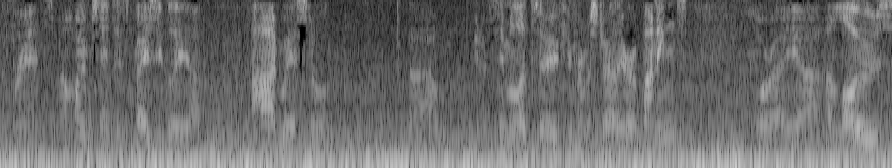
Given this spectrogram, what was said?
the brands. A home centre is basically a, a hardware store, um, you know, similar to if you're from Australia, a Bunnings or a, uh, a Lowe's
